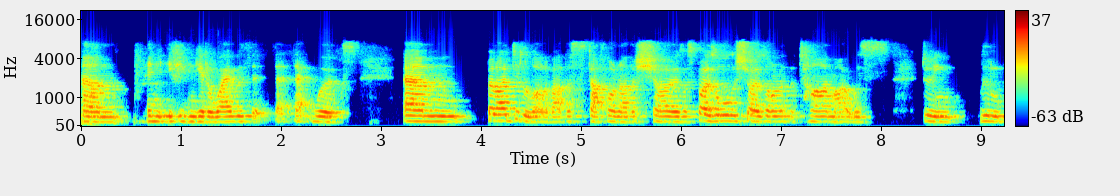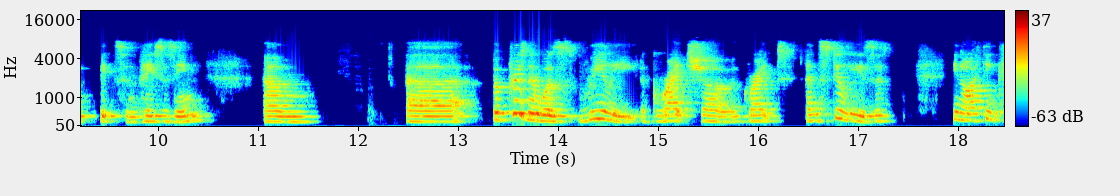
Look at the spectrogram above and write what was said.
Um, and if you can get away with it, that, that works. Um, but I did a lot of other stuff on other shows. I suppose all the shows on at the time I was doing little bits and pieces in. Um, uh, but Prisoner was really a great show, a great, and still is. It, you know, I think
